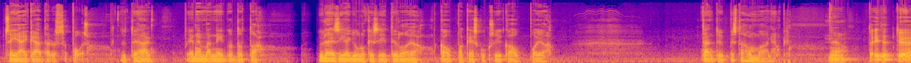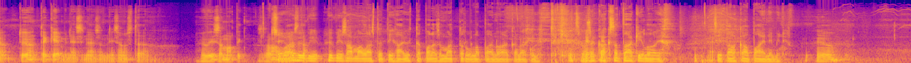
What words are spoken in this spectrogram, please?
se jäi käytännössä pois. Nyt tehdään enemmän niin kuin tota, yleisiä julkisia tiloja, kauppakeskuksia, kauppoja, tämän tyyppistä hommaa enemmän. Joo, itse työ, työn tekeminen sinänsä, niin se on sitä hyvin sama, samanlaista. Se on hyvin, hyvin samanlaista, että ihan yhtä paljon se mattorulla aikana kuin nyt. Se on se 200 kiloa ja sitten alkaa painiminen. Joo.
